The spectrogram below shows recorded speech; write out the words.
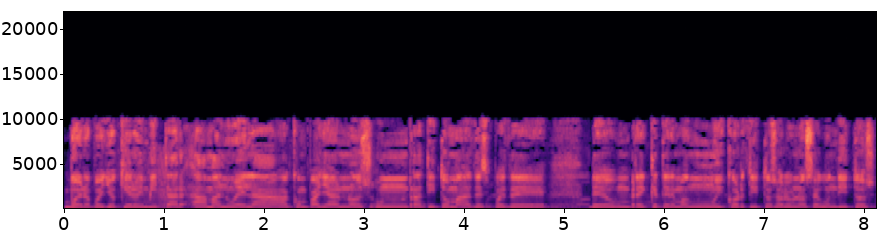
Bueno, pues yo quiero invitar a Manuela a acompañarnos un ratito más después de, un break que tenemos muy cortito, solo unos segunditos,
